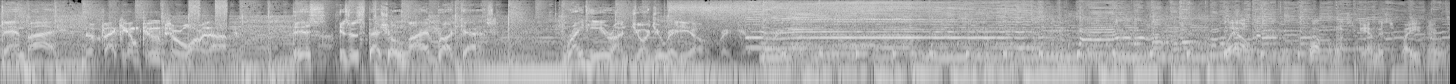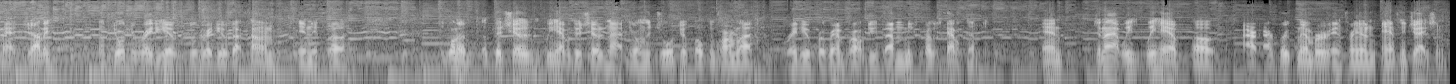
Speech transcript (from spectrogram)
Stand by. The vacuum tubes are warming up. This is a special live broadcast right here on Georgia Radio. Well, welcome once again. This is Wade and here with Matt Jolly on Georgia Radio, georgiaradio.com. And if uh, you want a, a good show, we have a good show tonight here on the Georgia Folk and Farm Life radio program brought to you by Meeks Brothers Cattle Company. And tonight we, we have uh, our, our group member and friend, Anthony Jackson.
